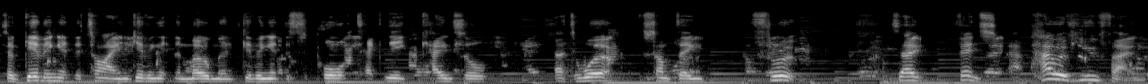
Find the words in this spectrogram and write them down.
So giving it the time, giving it the moment, giving it the support, technique, counsel uh, to work something through. So Vince, how have you found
